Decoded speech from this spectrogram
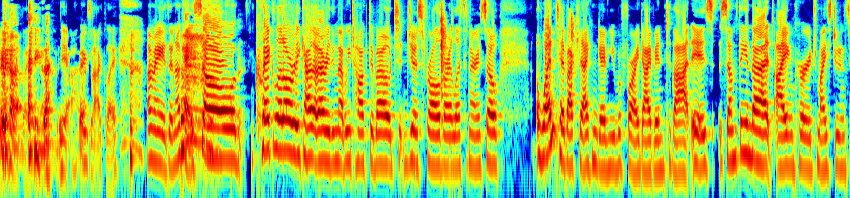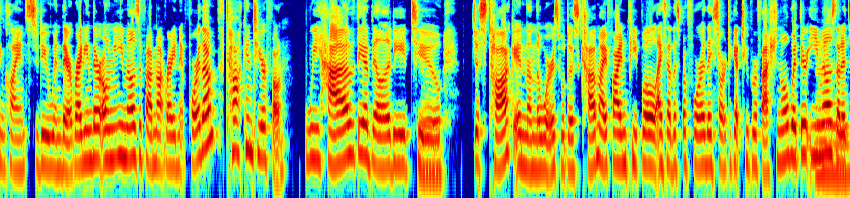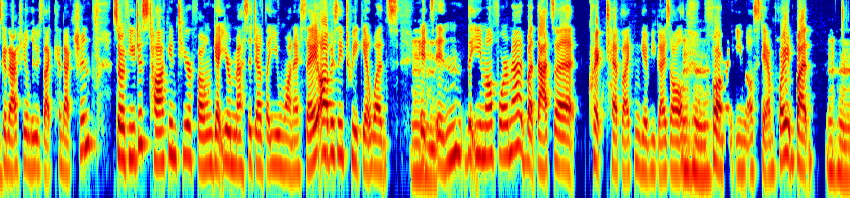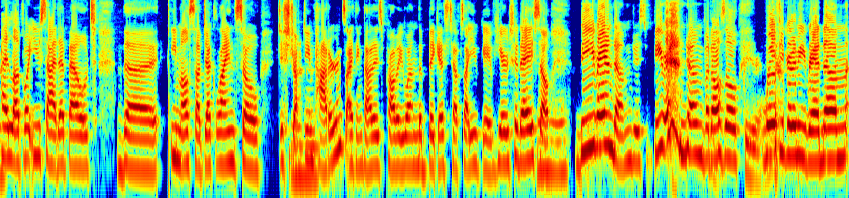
Yeah, exactly. Yeah, exactly. Amazing. Okay, so quick little recap of everything that we talked about just for all of our listeners. So, one tip actually I can give you before I dive into that is something that I encourage my students and clients to do when they're writing their own emails if I'm not writing it for them. Talk into your phone we have the ability to mm. Just talk and then the words will just come. I find people, I said this before, they start to get too professional with their emails mm. that it's mm. going to actually lose that connection. So if you just talk into your phone, get your message out that you want to say, obviously tweak it once mm-hmm. it's in the email format, but that's a quick tip I can give you guys all mm-hmm. from an email standpoint. But mm-hmm. I love what you said about the email subject line. So, disrupting mm-hmm. patterns. I think that is probably one of the biggest tips that you gave here today. So, mm-hmm. be random, just be random, but also random. if you're going to be random,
